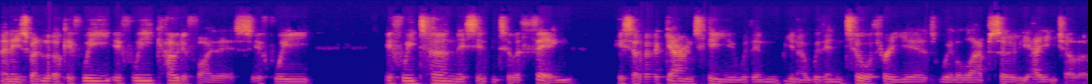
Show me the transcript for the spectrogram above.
and he just went, look, if we if we codify this, if we if we turn this into a thing, he said, I guarantee you, within you know within two or three years, we'll all absolutely hate each other.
